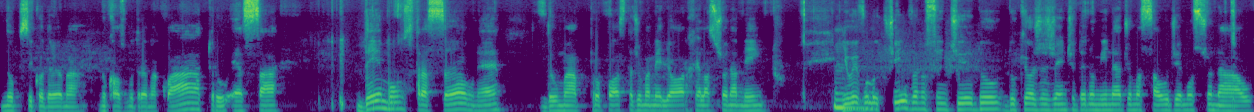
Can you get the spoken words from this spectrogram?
no psicodrama, no Cosmodrama 4, essa demonstração, né, de uma proposta de uma melhor relacionamento. Uhum. E o uhum. evolutivo no sentido do que hoje a gente denomina de uma saúde emocional,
